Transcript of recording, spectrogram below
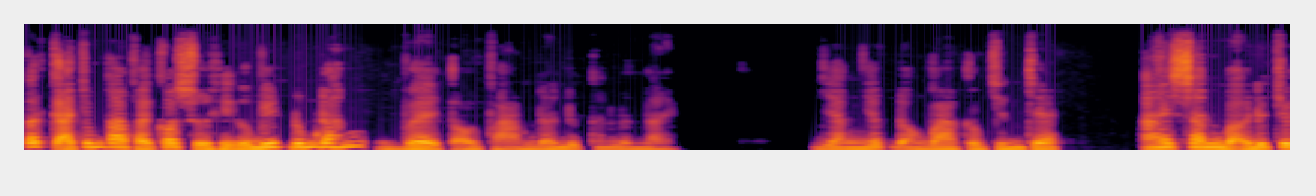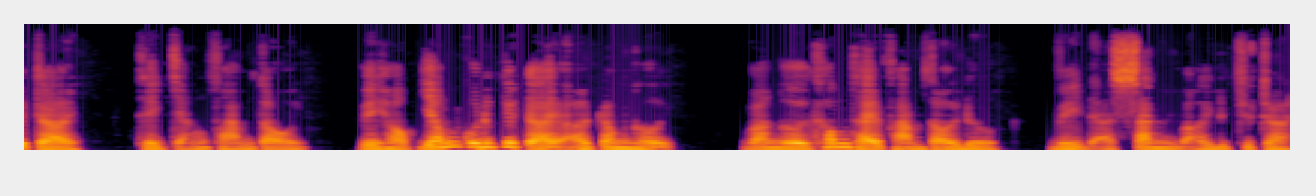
tất cả chúng ta phải có sự hiểu biết đúng đắn về tội phạm đến Đức Thánh Linh này. Giăng nhất đoạn 3 câu 9 chép, Ai sanh bởi Đức Chúa Trời thì chẳng phạm tội, vì hột giống của Đức Chúa Trời ở trong người, và người không thể phạm tội được vì đã sanh bởi Đức Chúa Trời.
